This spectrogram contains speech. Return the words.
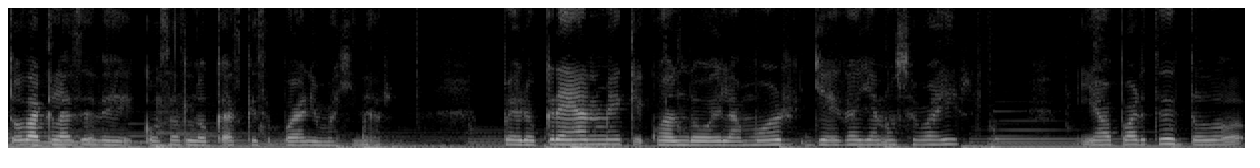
toda clase de cosas locas que se puedan imaginar. Pero créanme que cuando el amor llega ya no se va a ir. Y aparte de todo,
